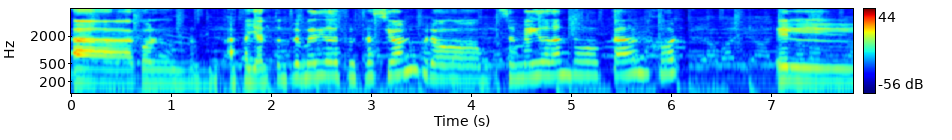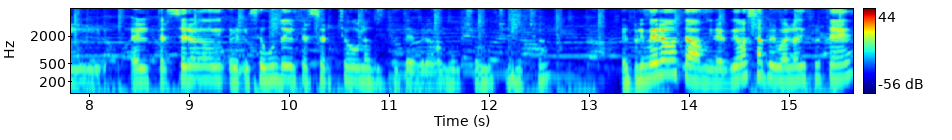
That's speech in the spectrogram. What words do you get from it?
ah, con hasta llanto entre medio de frustración, pero se me ha ido dando cada vez mejor. El, el tercero, el segundo y el tercer show los disfruté, pero mucho, mucho, mucho. El primero estaba muy nerviosa, pero igual lo disfruté.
